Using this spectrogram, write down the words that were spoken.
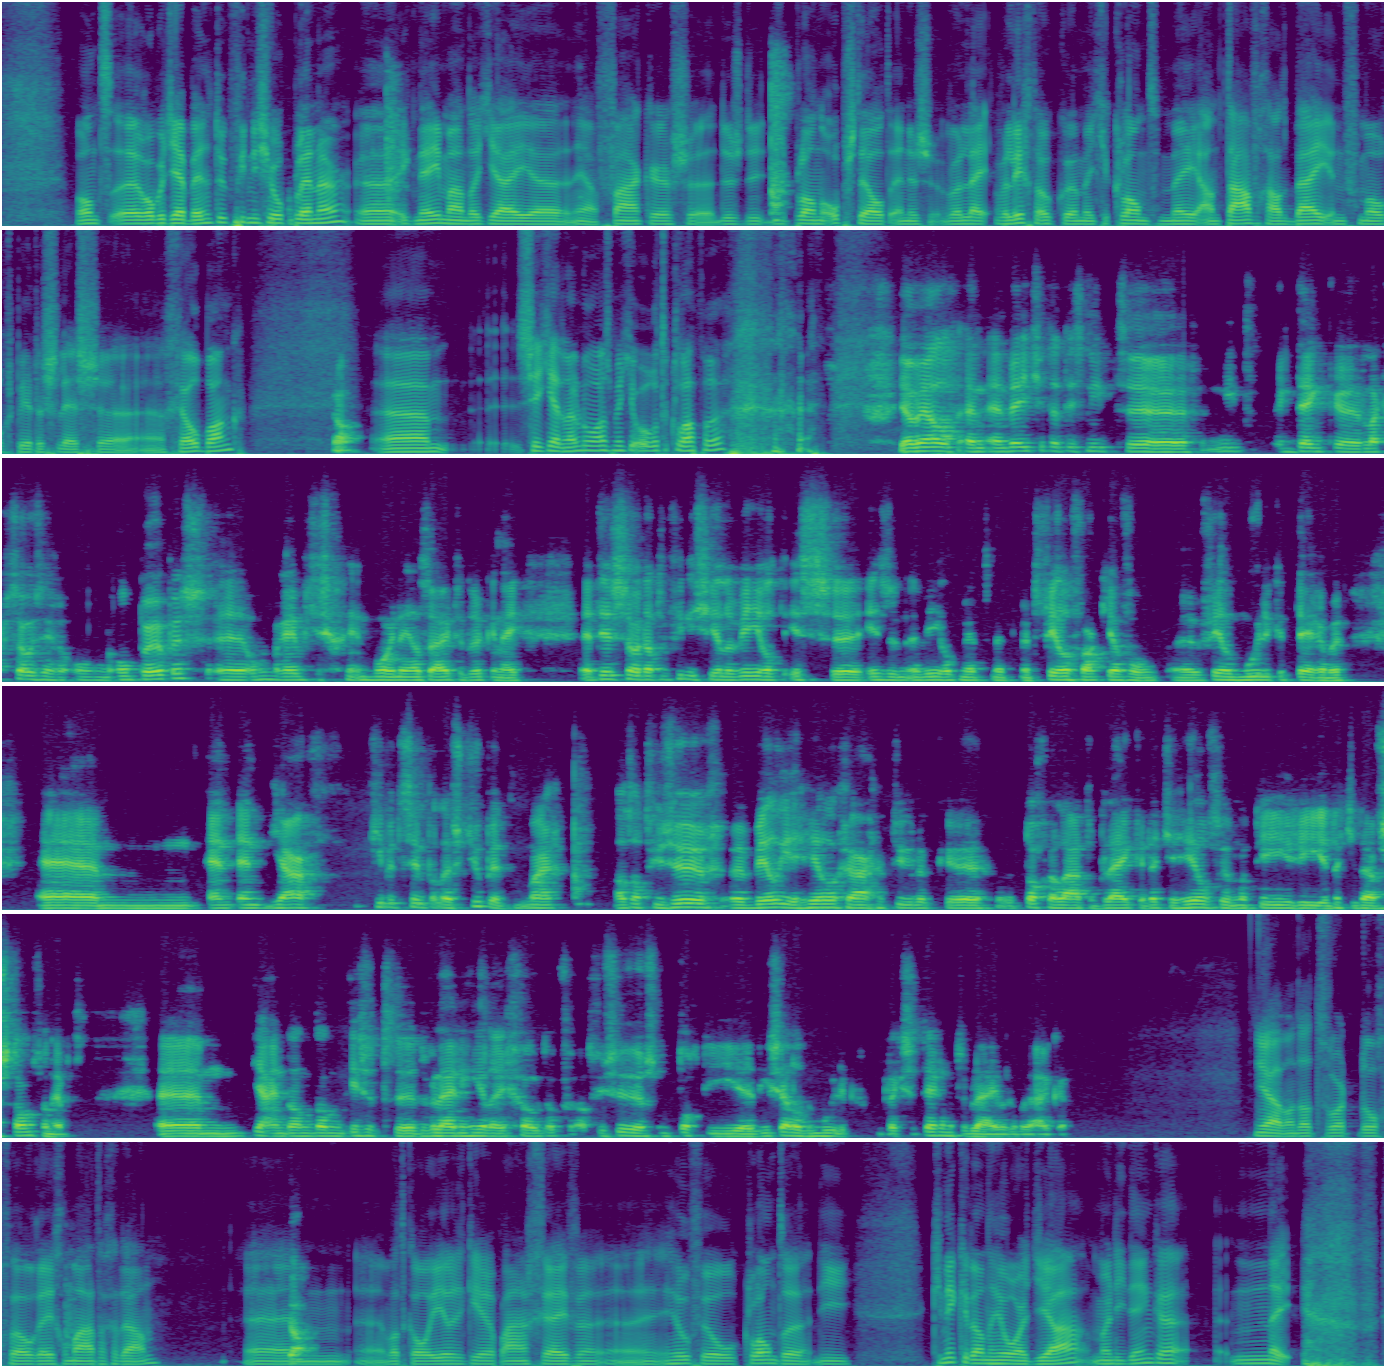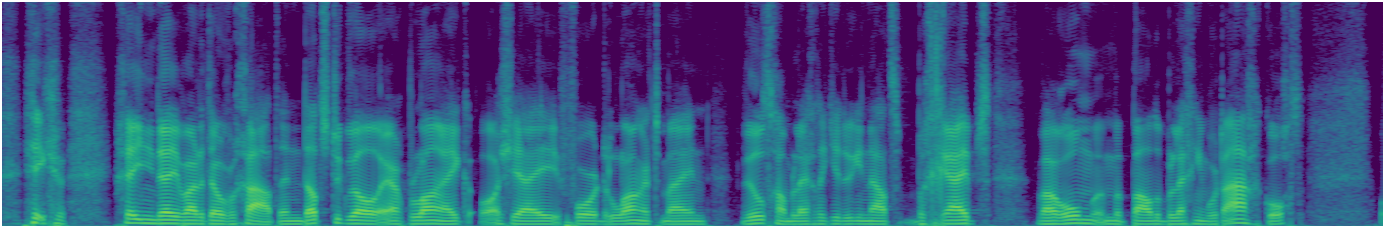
want uh, Robert, jij bent natuurlijk financieel planner. ik neem aan dat jij ja, vaker dus die, die, plannen opstelt en dus wellicht ook met je klant mee aan tafel gaat bij een vermogensbeheerder slash geldbank. Ja. Um, zit jij dan ook nog eens met je oren te klapperen? Jawel, en, en weet je, dat is niet, uh, niet ik denk, uh, laat ik het zo zeggen, on, on purpose. Uh, om het maar eventjes in het mooi Nederlands uit te drukken. Nee, het is zo dat de financiële wereld is, is een, wereld met, met, met veel veel moeilijke termen. Um, en, en ja, keep it simple and stupid. Maar als adviseur wil je heel graag natuurlijk toch wel laten blijken dat je heel veel materie, dat je daar verstand van hebt. Um, ja, en dan, dan is het uh, de verleiding heel erg groot, ook voor adviseurs, om toch die, uh, diezelfde moeilijke, complexe termen te blijven gebruiken. Ja, want dat wordt nog wel regelmatig gedaan. En ja. uh, wat ik al eerder een keer heb aangegeven, heel veel klanten die knikken dan heel hard ja, maar die denken nee. ik heb geen idee waar het over gaat. En dat is natuurlijk wel erg belangrijk als jij voor de lange termijn wilt gaan beleggen, dat je inderdaad begrijpt waarom een bepaalde belegging wordt aangekocht.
